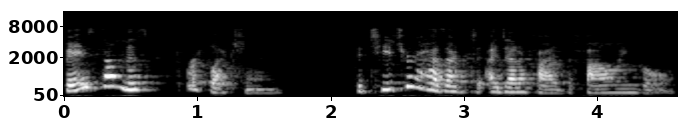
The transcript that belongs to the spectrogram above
Based on this reflection, the teacher has identified the following goal.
